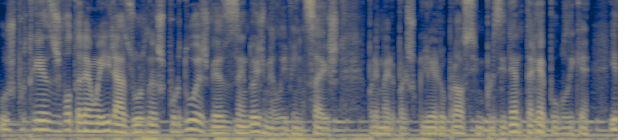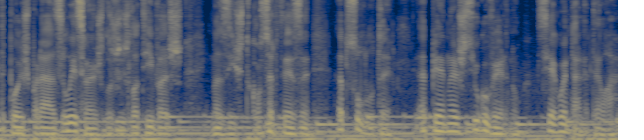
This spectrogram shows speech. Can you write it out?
os portugueses voltarão a ir às urnas por duas vezes em 2026. Primeiro para escolher o próximo presidente Presidente da República e depois para as eleições legislativas. Mas isto, com certeza absoluta, apenas se o governo se aguentar até lá.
